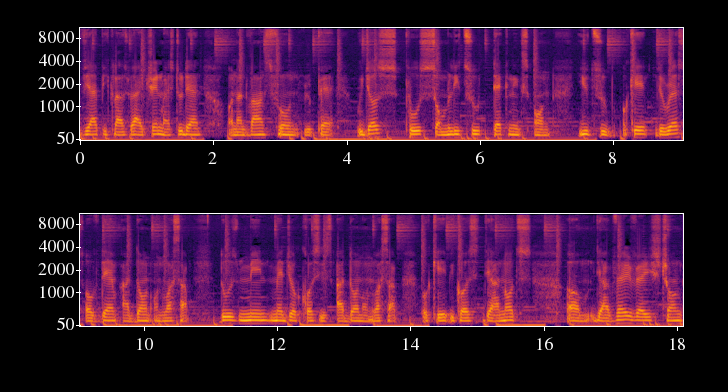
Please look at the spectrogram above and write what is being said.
VIP class where I train my students on advanced phone repair. We just post some little techniques on YouTube. Okay, the rest of them are done on WhatsApp. Those main major courses are done on WhatsApp. Okay, because they are not um, they are very very strong,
